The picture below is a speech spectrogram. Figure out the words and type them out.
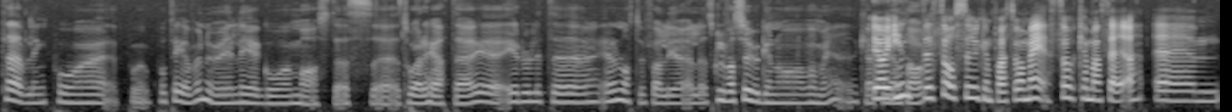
tävling på, på, på tv nu i Lego Masters, eh, tror jag det heter. Är, du lite, är det något du följer eller skulle du vara sugen att vara med? jag är inte så sugen på att vara med, så kan man säga. Ehm,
